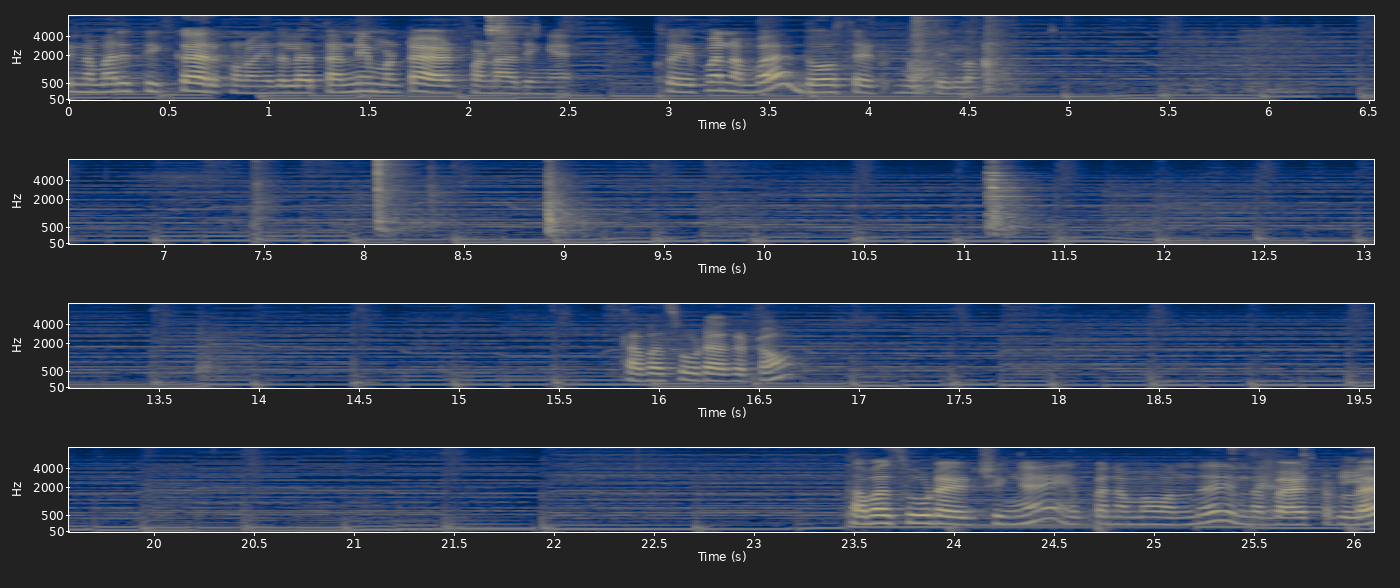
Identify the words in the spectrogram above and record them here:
இந்த மாதிரி திக்காக இருக்கணும். இதில் தண்ணி மட்டும் ஆட் பண்ணாதீங்க. ஸோ இப்போ நம்ம தோசை எடுத்து ஊற்றிடலாம் தவா சூடாகட்டும். தவா சூடாயிடுச்சுங்க. இப்போ நம்ம வந்து இந்த பேட்டரில்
